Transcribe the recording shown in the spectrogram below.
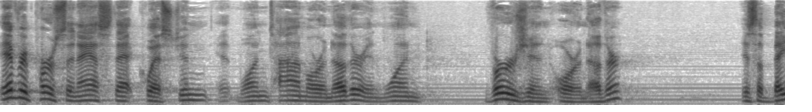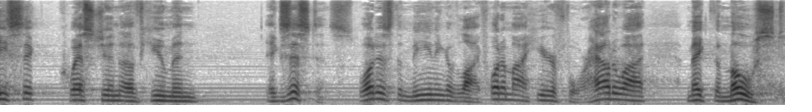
Every person asks that question at one time or another in one version or another. It's a basic question of human existence? What is the meaning of life? What am I here for? How do I make the most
